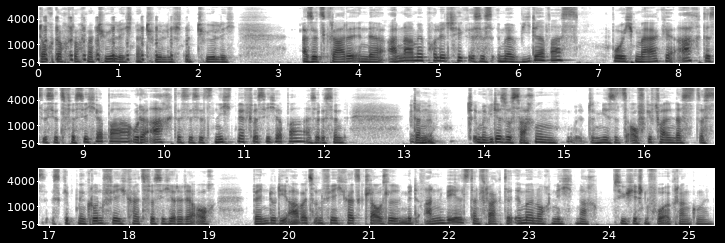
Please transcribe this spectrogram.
Doch, doch, doch, natürlich, natürlich, natürlich. Also jetzt gerade in der Annahmepolitik ist es immer wieder was, wo ich merke, ach, das ist jetzt versicherbar oder ach, das ist jetzt nicht mehr versicherbar. Also das sind dann immer wieder so Sachen, mir ist jetzt aufgefallen, dass, dass es gibt einen Grundfähigkeitsversicherer, der auch, wenn du die Arbeitsunfähigkeitsklausel mit anwählst, dann fragt er immer noch nicht nach psychischen Vorerkrankungen.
